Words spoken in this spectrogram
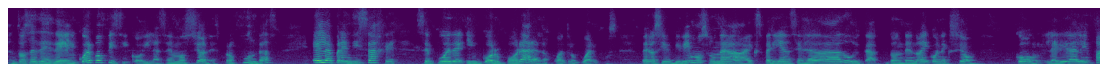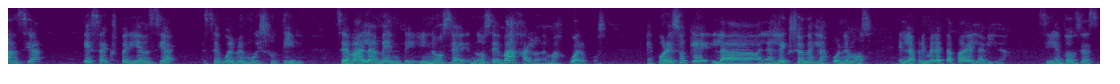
Entonces, desde el cuerpo físico y las emociones profundas, el aprendizaje se puede incorporar a los cuatro cuerpos. Pero si vivimos una experiencia en la edad adulta donde no hay conexión con la herida de la infancia, esa experiencia se vuelve muy sutil se va a la mente y no se, no se baja a los demás cuerpos. Es por eso que las lecciones las ponemos en la primera etapa de la vida. ¿sí? Entonces,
